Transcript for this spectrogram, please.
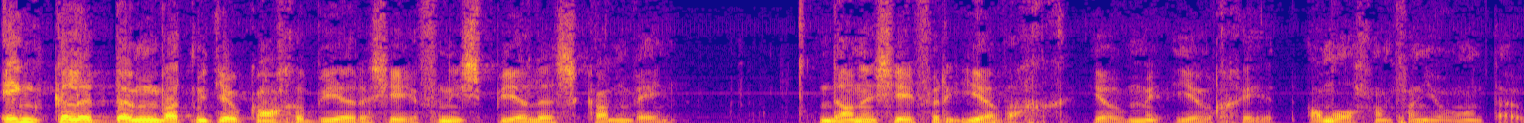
enkele ding wat met jou kan gebeur as jy van die spele kan wen. En dan is jy vir ewig jou jou almal gaan van jou onthou.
